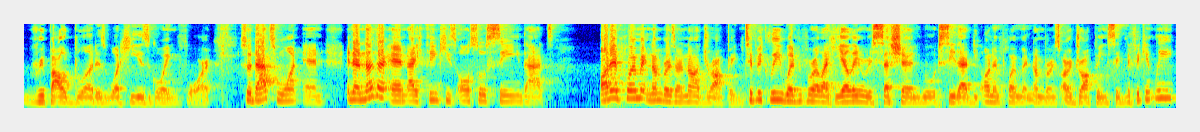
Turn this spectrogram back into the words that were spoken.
rip out blood is what he is going for. So that's one end. And another end i think he's also seeing that unemployment numbers are not dropping. Typically, when people are like yelling recession, we would see that the unemployment numbers are dropping significantly,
